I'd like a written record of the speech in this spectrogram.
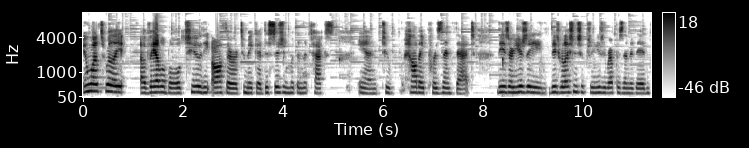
and what's really available to the author to make a decision within the text and to how they present that. These are usually these relationships are usually represented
